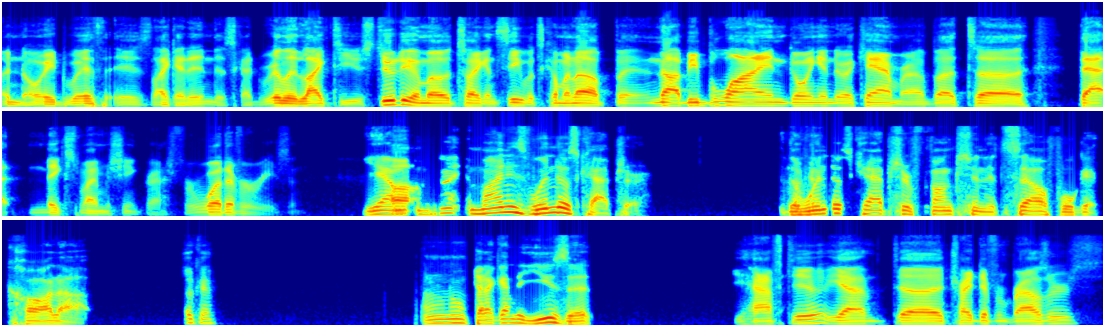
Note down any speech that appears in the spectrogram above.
annoyed with is like at Indisc. I'd really like to use studio mode so I can see what's coming up and not be blind going into a camera. But uh, that makes my machine crash for whatever reason. Yeah, uh, mine is Windows capture. The okay. Windows capture function itself will get caught up. Okay. I don't know, but I got to use it. You have to. Yeah. Uh, try different browsers.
